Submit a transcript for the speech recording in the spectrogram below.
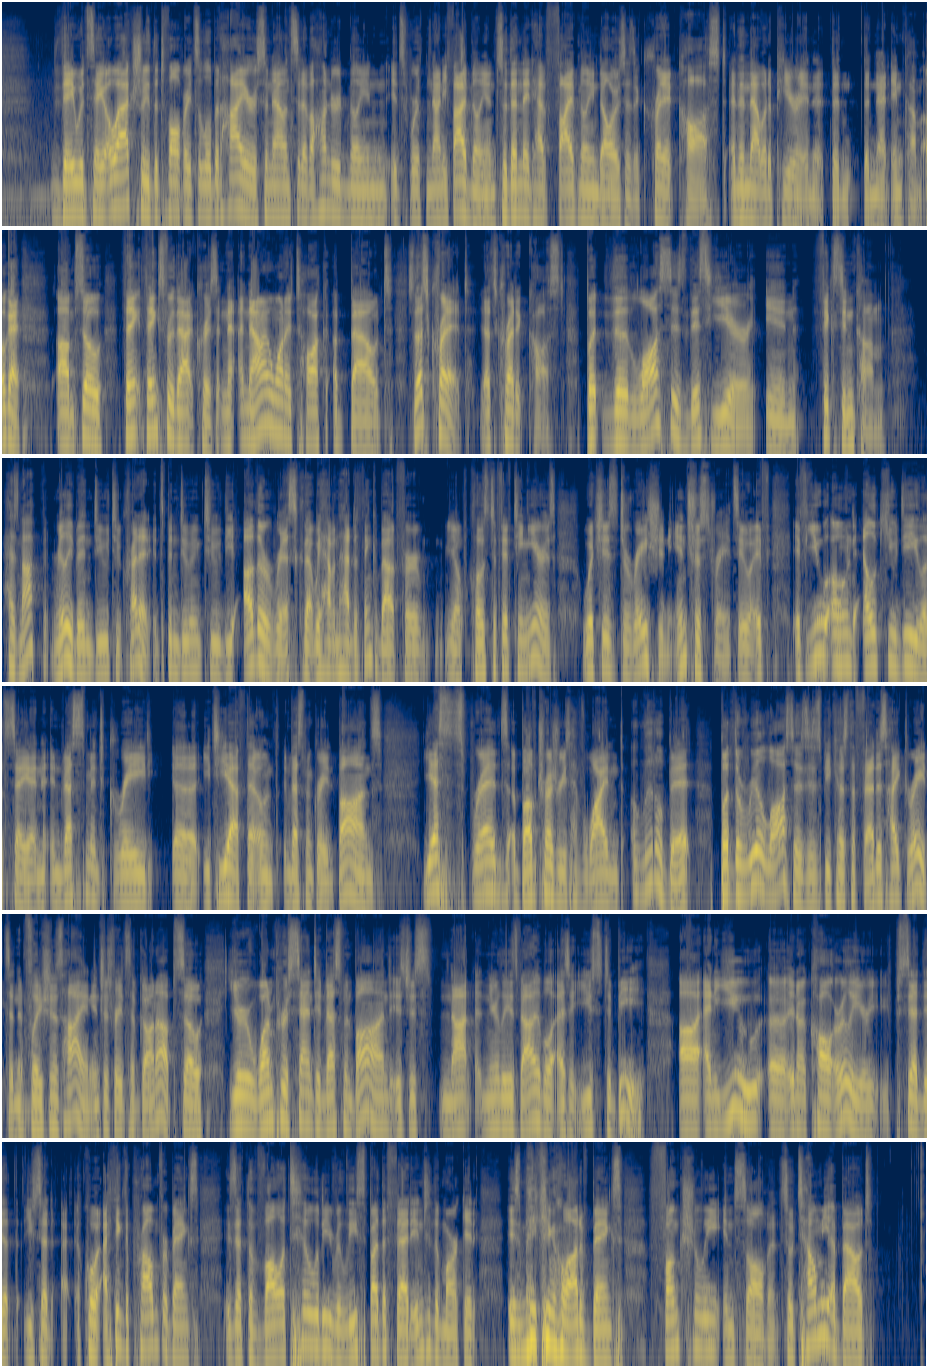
they would say, "Oh, actually, the default rate's a little bit higher, so now instead of 100 million, it's worth 95 million." So then they'd have five million dollars as a credit cost, and then that would appear in the, the, the net income. Okay, um, so th- thanks for that, Chris. And now I want to talk about so that's credit, that's credit cost, but the losses this year in fixed income has not really been due to credit. It's been due to the other risk that we haven't had to think about for you know close to 15 years, which is duration, interest rates. If if you owned LQD, let's say an investment grade uh, ETF that owned investment grade bonds, yes, spreads above treasuries have widened a little bit, but the real losses is because the Fed has hiked rates and inflation is high and interest rates have gone up. So your 1% investment bond is just not nearly as valuable as it used to be. Uh, and you, uh, in a call earlier, you said that you said, uh, quote, I think the problem for banks is that the volatility released by the Fed into the market is making a lot of banks functionally insolvent. So tell me about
